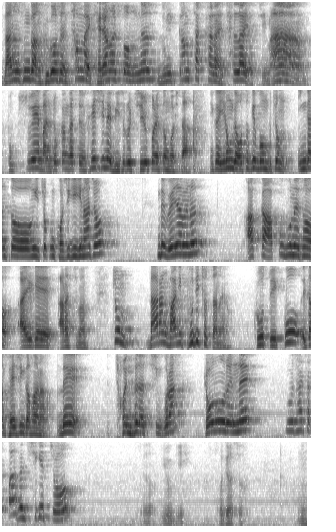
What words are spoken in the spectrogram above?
나는 순간 그것은 참말 개량할 수 없는 눈 깜짝할 찰나였지만 복수의 만족감 같은 회심의 미소를 지을 뻔했던 것이다. 그러니까 이런 게 어떻게 보면 좀 인간성이 조금 거시기긴 하죠. 근데 왜냐면은 아까 앞부분에서 알게 알았지만 좀 나랑 많이 부딪혔잖아요. 그것도 있고 일단 배신감 하나. 내 전 여자친구랑 결혼을 했네? 그럼 살짝 빡은 치겠죠. 여기 어디 갔어? 음.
